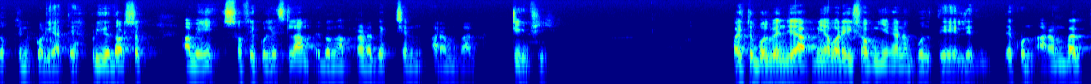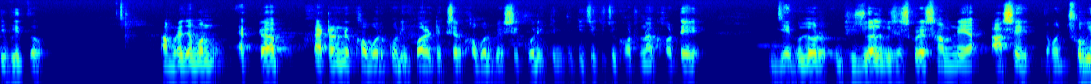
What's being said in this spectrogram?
দক্ষিণ কোরিয়াতে। প্রিয় দর্শক, আমি শফিকুল ইসলাম এবং আপনারা দেখছেন আরামবাগ টিভি। হয়তো বলবেন যে আপনি আবার এইসব নিয়ে কেন বলতে এলেন? দেখুন, আরামবাগ টিভি তো আমরা যেমন একটা প্যাটার্নের খবর করি, পলিটিক্সের খবর বেশি করি, কিন্তু কিছু কিছু ঘটনা ঘটে যেগুলোর ভিজুয়াল বিশেষ করে সামনে আসে, যখন ছবি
